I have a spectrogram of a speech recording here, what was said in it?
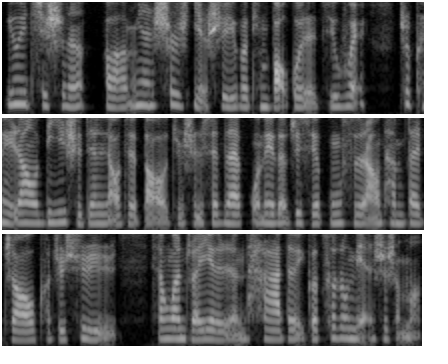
因为其实呃，面试也是一个挺宝贵的机会。这可以让我第一时间了解到，就是现在国内的这些公司，然后他们在招可持续相关专业的人，他的一个侧重点是什么？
